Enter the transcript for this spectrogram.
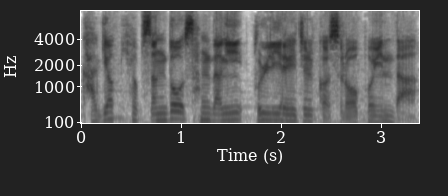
가격 협상도 상당히 불리해질 것으로 보인다.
